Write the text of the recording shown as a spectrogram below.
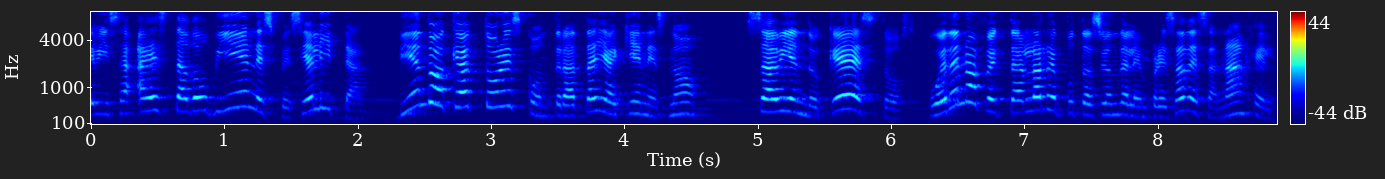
Ha estado bien especialita, viendo a qué actores contrata y a quiénes no, sabiendo que estos pueden afectar la reputación de la empresa de San Ángel.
